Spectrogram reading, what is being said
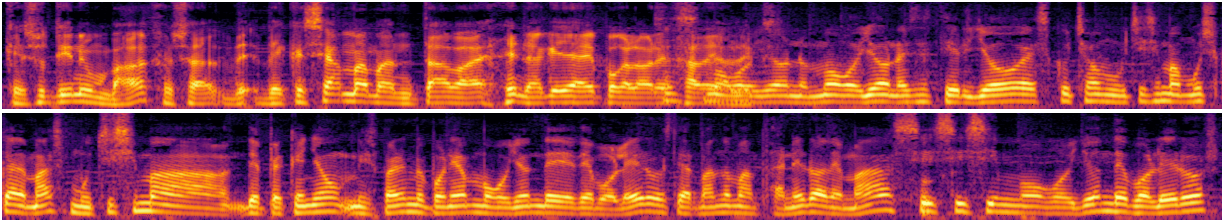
que eso tiene un bagaje, o sea, ¿de, qué se amamantaba en aquella época la oreja de Alex? Mogollón, mogollón, es decir, yo he escuchado muchísima música, además, muchísima, de pequeño, mis padres me ponían mogollón de, boleros, de Armando Manzanero, además, sí, sí, sí, mogollón de boleros,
